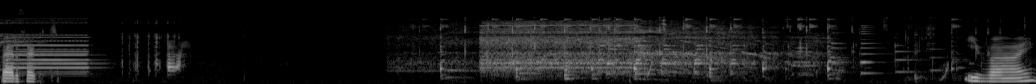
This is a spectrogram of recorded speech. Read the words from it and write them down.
Perfekt. I waj.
